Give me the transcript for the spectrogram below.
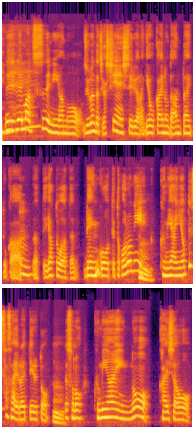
にで、ね。で、まあ、すでに、あの、自分たちが支援しているような業界の団体とか、うんだって野党だったら連合ってところうに、ん組合によって支えられていると。うんで、その組合員の会社を、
